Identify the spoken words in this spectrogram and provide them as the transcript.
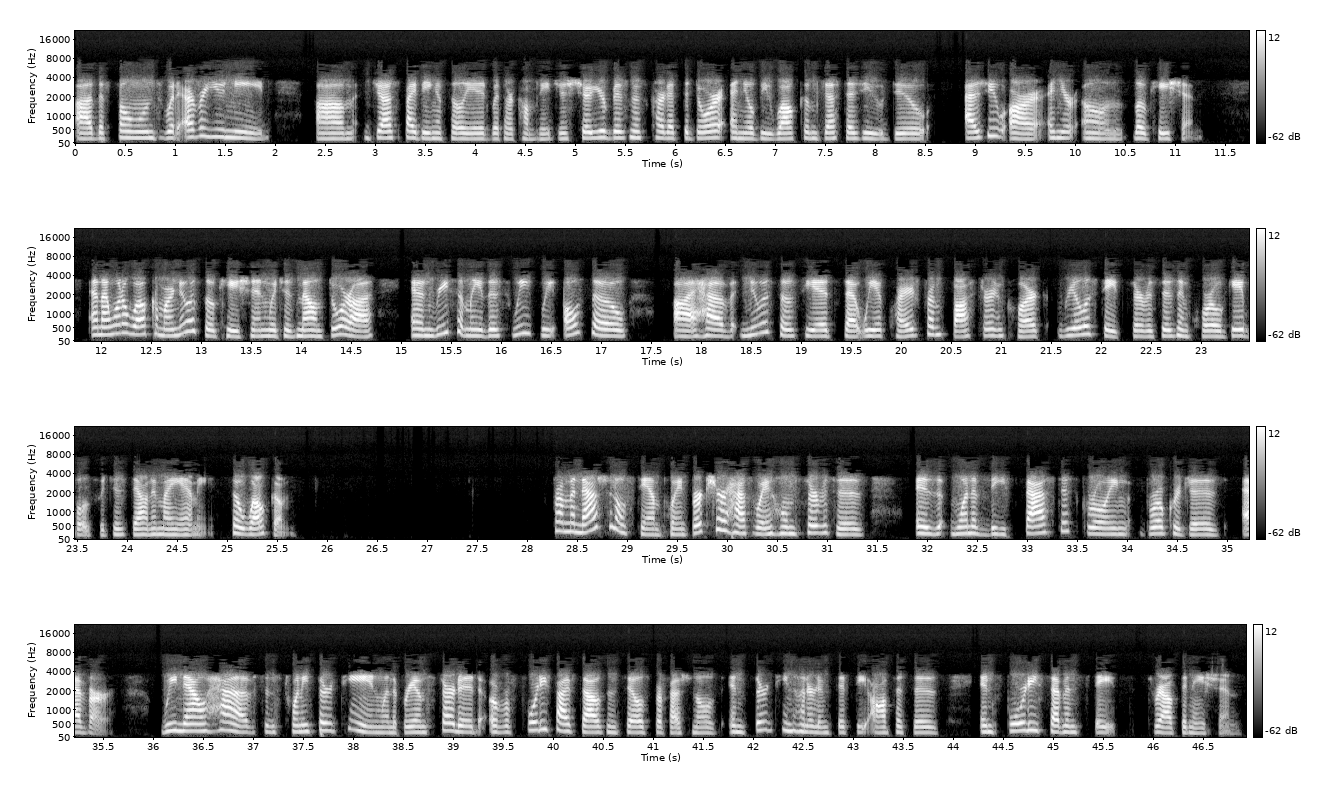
uh, the phones, whatever you need, um, just by being affiliated with our company. Just show your business card at the door and you'll be welcome just as you do, as you are in your own location. And I want to welcome our newest location, which is Mount Dora. And recently this week, we also uh, have new associates that we acquired from Foster and Clark Real Estate Services in Coral Gables, which is down in Miami. So welcome. From a national standpoint, Berkshire Hathaway Home Services is one of the fastest growing brokerages ever. We now have, since 2013, when the brand started, over 45,000 sales professionals in 1,350 offices in 47 states throughout the nation.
